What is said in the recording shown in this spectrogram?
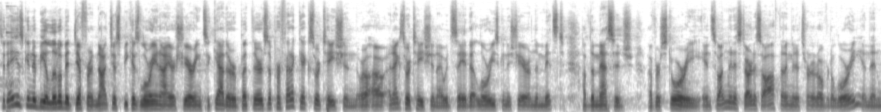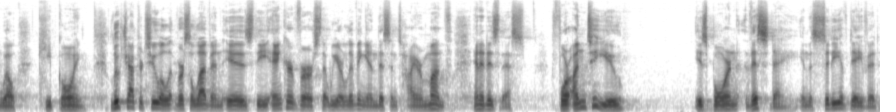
Today is going to be a little bit different, not just because Lori and I are sharing together, but there's a prophetic exhortation, or uh, an exhortation, I would say, that Lori's going to share in the midst of the message of her story. And so I'm going to start us off, then I'm going to turn it over to Lori, and then we'll keep going. Luke chapter 2, verse 11 is the anchor verse that we are living in this entire month, and it is this For unto you is born this day in the city of David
